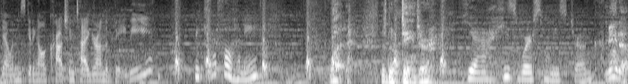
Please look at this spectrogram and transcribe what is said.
Yeah, when he's getting all crouching tiger on the baby. Be careful, honey. What? There's no danger. Yeah, he's worse when he's drunk. Mina,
